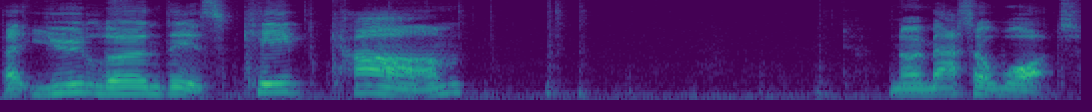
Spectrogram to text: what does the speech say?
that you learn this. Keep calm no matter what.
